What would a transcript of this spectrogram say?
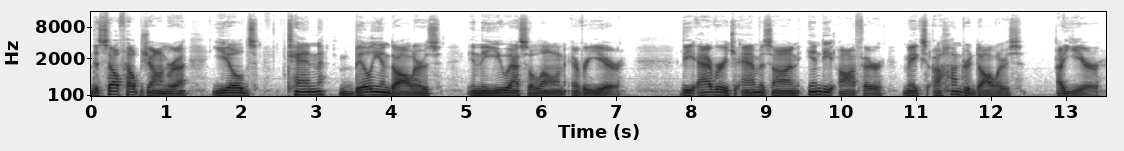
The self help genre yields $10 billion in the U.S. alone every year. The average Amazon indie author makes $100 a year.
